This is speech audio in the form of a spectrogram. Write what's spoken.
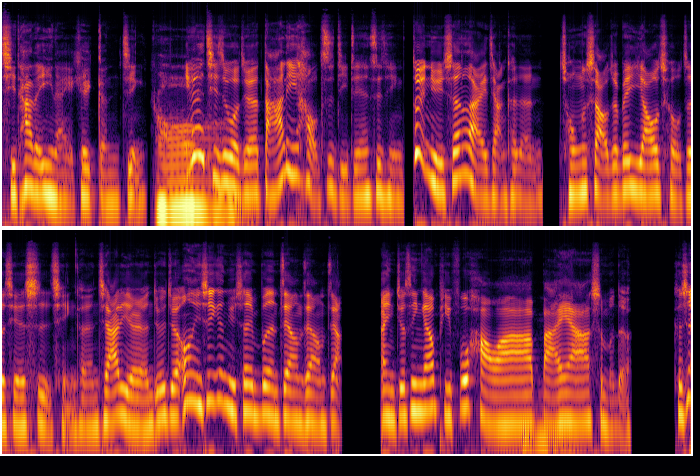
其他的异男也可以跟进，哦，因为其实我觉得打理好自己这件事情，对女生来讲，可能从小就被要求这些事情，可能家里的人就会觉得，哦，你是一个女生，你不能这样这样这样，啊，你就是应该要皮肤好啊，嗯、白呀、啊、什么的。可是。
